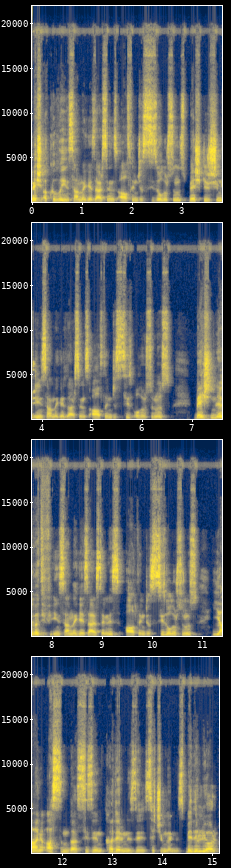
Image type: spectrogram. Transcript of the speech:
5 akıllı insanla gezerseniz 6. siz olursunuz. 5 girişimci insanla gezerseniz 6. siz olursunuz. 5 negatif insanla gezerseniz 6. siz olursunuz. Yani aslında sizin kaderinizi seçimleriniz belirliyor.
